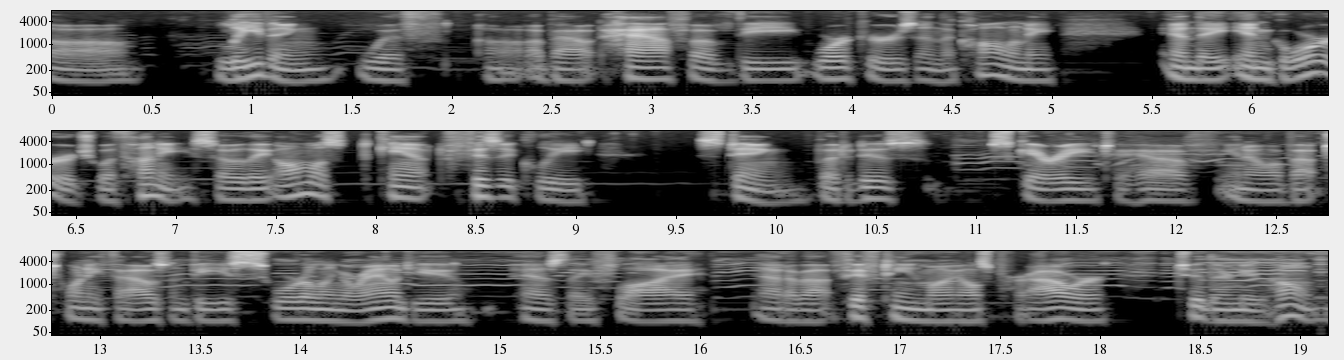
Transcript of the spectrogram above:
uh, leaving with uh, about half of the workers in the colony, and they engorge with honey. So they almost can't physically sting, but it is scary to have, you know, about 20,000 bees swirling around you as they fly at about 15 miles per hour to their new home.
